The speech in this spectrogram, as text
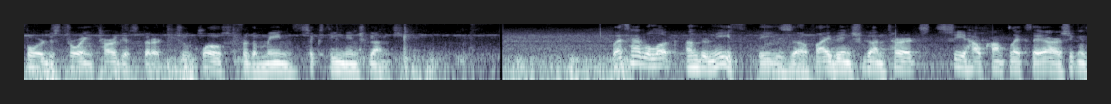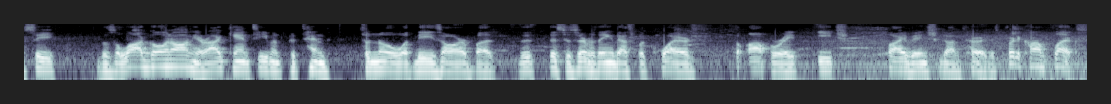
for destroying targets that are too close for the main 16-inch guns. Let's have a look underneath these 5-inch uh, gun turrets to see how complex they are. As you can see, there's a lot going on here. I can't even pretend to know what these are, but this, this is everything that's required to operate each 5-inch gun turret. It's pretty complex.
